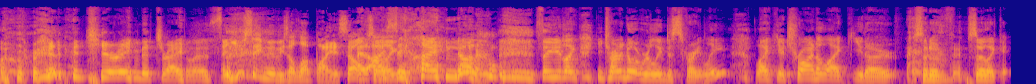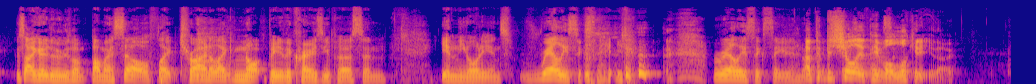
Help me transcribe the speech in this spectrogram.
during the trailers. And you see movies a lot by yourself. And so I like, see, I know. so you like you're trying to do it really discreetly, like you're trying to like you know sort of so like so I go to movies by, by myself, like trying to like not be the crazy person in the audience. Rarely succeed. rarely succeed. Uh, but surely people are looking at you though.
